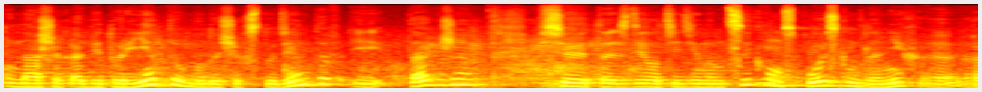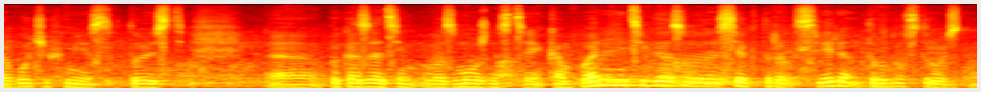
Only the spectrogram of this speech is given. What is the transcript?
наших абитуриентов, будущих студентов, и также все это сделать единым циклом с поиском для них э, рабочих мест. То есть э, показать им возможности компании нефтегазового сектора в сфере трудоустройства.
